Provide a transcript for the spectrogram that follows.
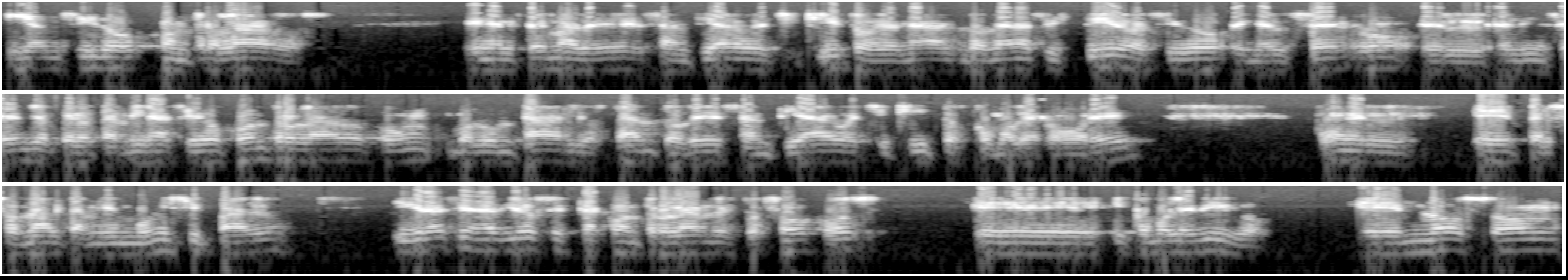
y han sido controlados. En el tema de Santiago de Chiquito, donde han asistido, ha sido en el cerro el, incendio, pero también ha sido controlado con voluntarios tanto de Santiago de Chiquitos como de Roboré, con el eh, personal también municipal, y gracias a Dios se está controlando estos focos, eh, y como le digo, eh, no son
